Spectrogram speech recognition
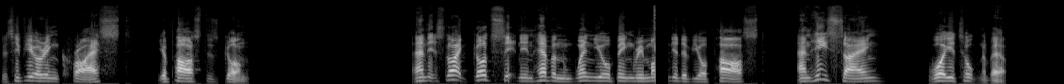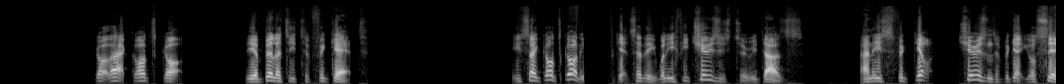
Because if you're in Christ, your past is gone. And it's like God sitting in heaven when you're being reminded of your past, and He's saying, What are you talking about? Got that? God's got the ability to forget. You say, God's God, He forgets anything. Well, if he chooses to, he does. And he's forget, choosing to forget your sin.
